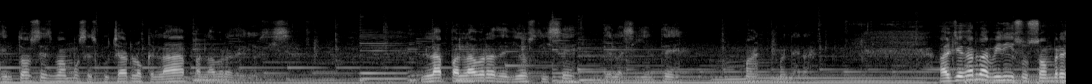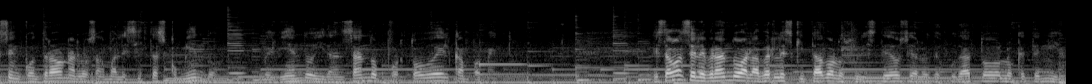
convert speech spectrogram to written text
entonces vamos a escuchar lo que la palabra de Dios dice. La palabra de Dios dice de la siguiente manera. Al llegar David y sus hombres encontraron a los amalecitas comiendo, bebiendo y danzando por todo el campamento. Estaban celebrando al haberles quitado a los filisteos y a los de Judá todo lo que tenían.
